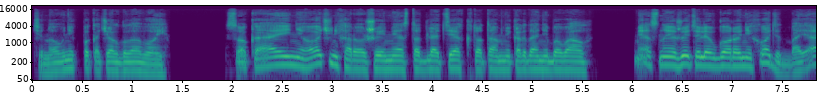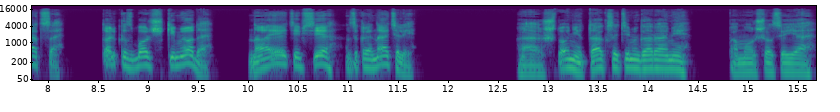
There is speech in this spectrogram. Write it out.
Чиновник покачал головой. Сокай не очень хорошее место для тех, кто там никогда не бывал. Местные жители в горы не ходят, боятся. Только сборщики меда. Но эти все заклинатели. А что не так с этими горами? Поморщился я,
